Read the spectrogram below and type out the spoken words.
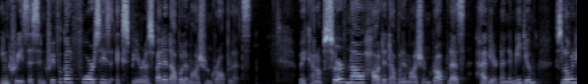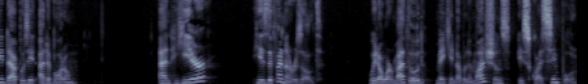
increase the centrifugal forces experienced by the double emulsion droplets. We can observe now how the double emulsion droplets, heavier than the medium, slowly deposit at the bottom. And here is the final result. With our method, making double emulsions is quite simple.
